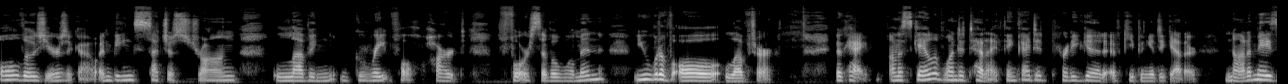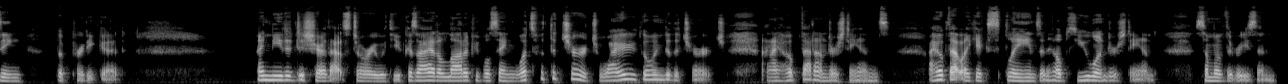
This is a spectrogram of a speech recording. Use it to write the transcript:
all those years ago and being such a strong, loving, grateful heart force of a woman. You would have all loved her. Okay, on a scale of one to 10, I think I did pretty good of keeping it together. Not amazing, but pretty good. I needed to share that story with you because I had a lot of people saying, What's with the church? Why are you going to the church? And I hope that understands. I hope that like explains and helps you understand some of the reason.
